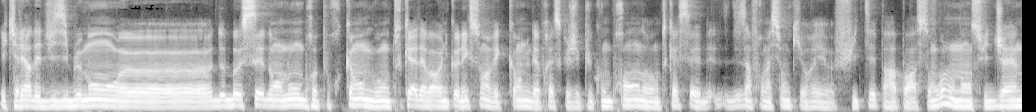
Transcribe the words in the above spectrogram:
et qui a l'air d'être visiblement euh, de bosser dans l'ombre pour Kang ou en tout cas d'avoir une connexion avec Kang d'après ce que j'ai pu comprendre. En tout cas, c'est des, informations qui auraient fuité par rapport à son rôle. On a ensuite Giant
